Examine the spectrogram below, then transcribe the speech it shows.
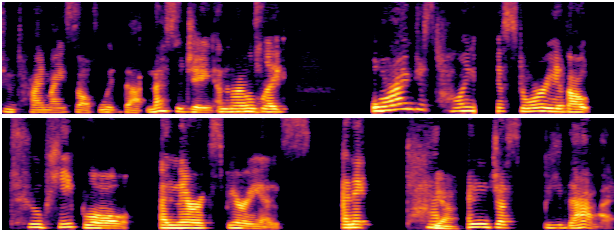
to tie myself with that messaging? And then I was like, or I'm just telling a story about two people and their experience. And it can yeah, just be that.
